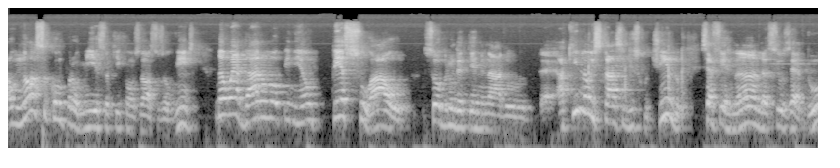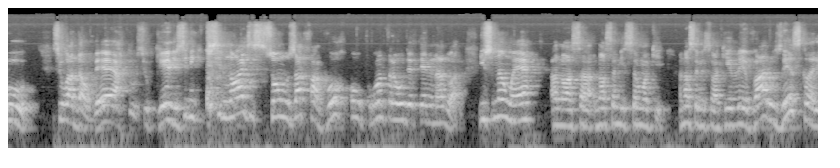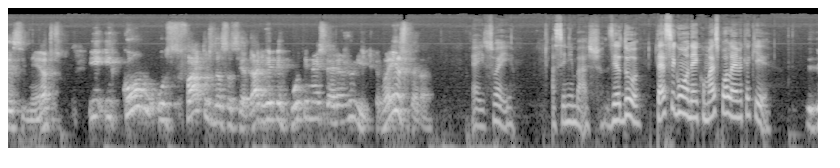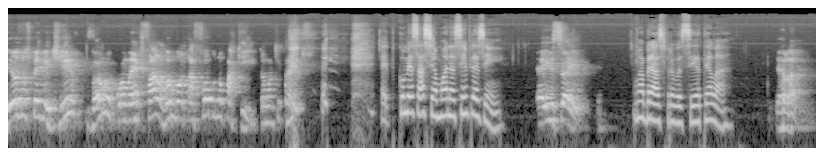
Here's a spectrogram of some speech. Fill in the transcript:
o nosso compromisso aqui com os nossos ouvintes não é dar uma opinião pessoal sobre um determinado. É, aqui não está se discutindo se a Fernanda, se o Zé Du, se o Adalberto, se o Kennedy, se, se nós somos a favor ou contra o determinado ato. Isso não é a nossa, nossa missão aqui. A nossa missão aqui é levar os esclarecimentos e, e como os fatos da sociedade repercutem na esfera jurídica. Não é isso, Fernanda? É isso aí. Assina embaixo. Zedu, até segunda, hein? Com mais polêmica aqui. Se Deus nos permitir, vamos, como é que fala, vamos botar fogo no parquinho. Estamos aqui para isso. é, começar a semana sempre assim. É isso aí. Um abraço para você, até lá. Até lá.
